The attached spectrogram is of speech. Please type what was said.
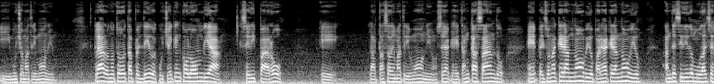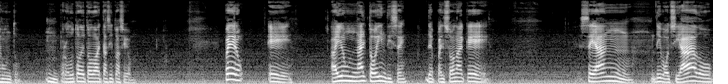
y muchos matrimonios. Claro, no todo está perdido. Escuché que en Colombia se disparó eh, la tasa de matrimonio. O sea, que se están casando. Eh, personas que eran novios, parejas que eran novios, han decidido mudarse juntos. Producto de toda esta situación. Pero eh, hay un alto índice de personas que se han divorciado,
